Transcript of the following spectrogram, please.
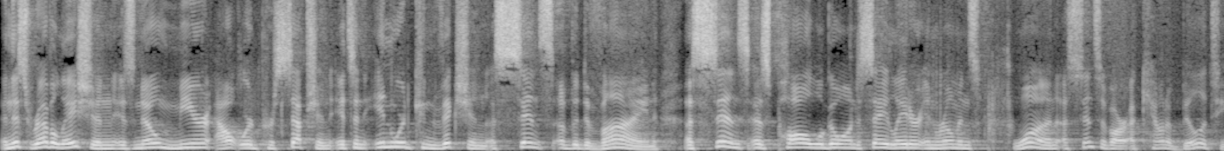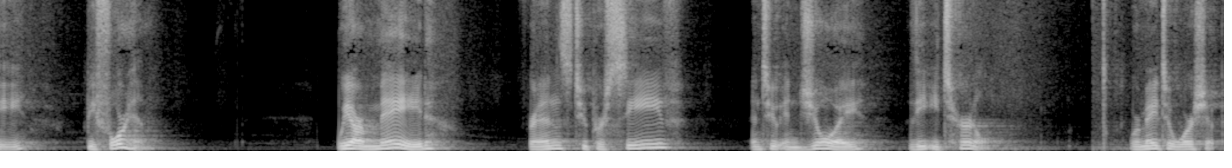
And this revelation is no mere outward perception, it's an inward conviction, a sense of the divine, a sense, as Paul will go on to say later in Romans 1, a sense of our accountability before Him. We are made, friends, to perceive and to enjoy the eternal. We're made to worship.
